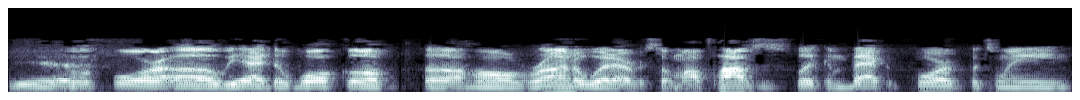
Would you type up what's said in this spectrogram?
Yeah. before uh we had to walk off a home run or whatever. So my pops was flicking back and forth between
